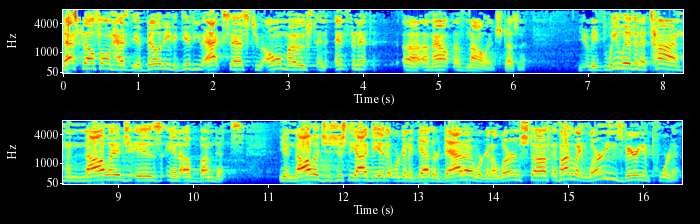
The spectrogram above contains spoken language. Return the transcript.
That cell phone has the ability to give you access to almost an infinite uh, amount of knowledge, doesn't it? I mean, we live in a time when knowledge is in abundance. You know, knowledge is just the idea that we're going to gather data, we're going to learn stuff. And by the way, learning is very important.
